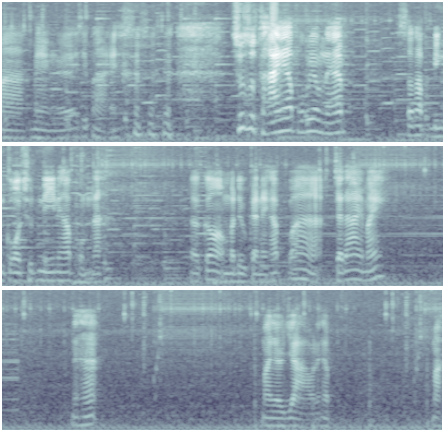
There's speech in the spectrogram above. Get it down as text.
มาแม่งเอ้ยชิบหายชุดสุดท้ายครับผู้ชมนะครับสำหรับบิงโกชุดนี้นะครับผมนะ แล้วก็มาดูกันนะครับว่าจะได้ไหมนะฮะมายาวๆนะครับมา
